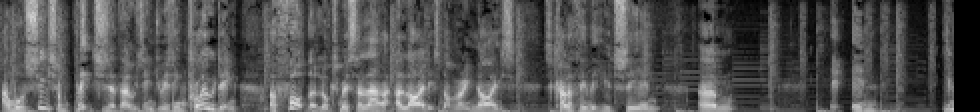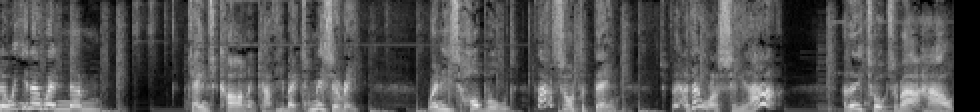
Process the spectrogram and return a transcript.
And we'll see some pictures of those injuries, including a foot that looks misaligned. It's not very nice. It's the kind of thing that you'd see in, um, in, you know, you know when um, James Caan and Kathy Bates misery, when he's hobbled, that sort of thing. I don't want to see that. And then he talks about how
